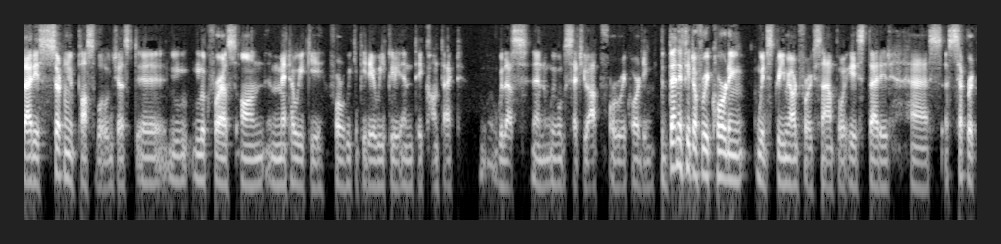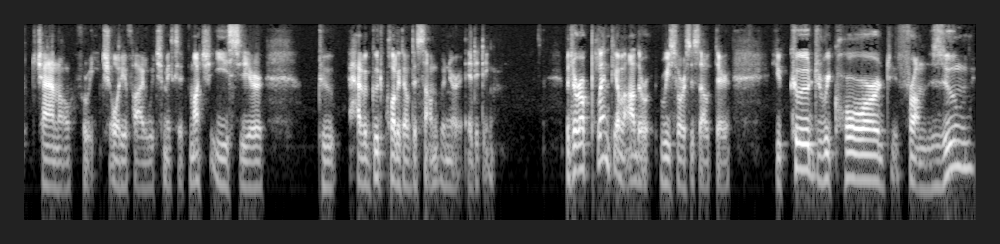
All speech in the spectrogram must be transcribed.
that is certainly possible. Just uh, look for us on MetaWiki for Wikipedia Weekly and take contact with us and we will set you up for recording. The benefit of recording with StreamYard, for example, is that it has a separate channel for each audio file, which makes it much easier to have a good quality of the sound when you're editing. But there are plenty of other resources out there. You could record from Zoom,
